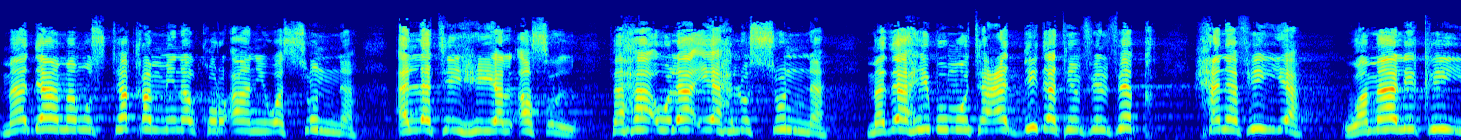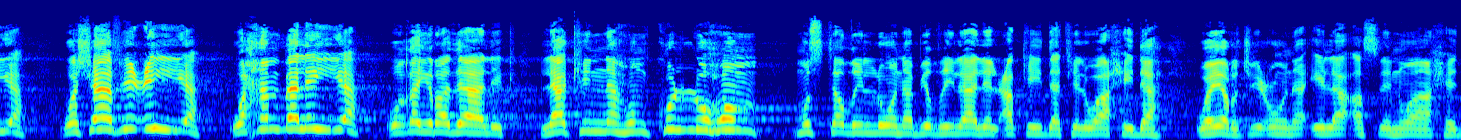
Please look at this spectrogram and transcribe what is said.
ما دام مستقا من القرآن والسنة التي هي الأصل. فهؤلاء أهل السنة مذاهب متعددة في الفقه حنفية ومالكية وشافعية وحنبلية وغير ذلك لكنهم كلهم مستظلون بظلال العقيدة الواحدة ويرجعون إلى أصل واحد.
